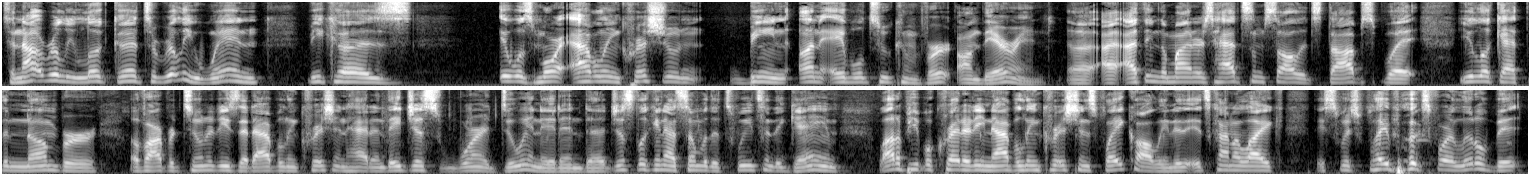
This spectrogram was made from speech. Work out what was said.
to not really look good to really win because it was more Abilene Christian being unable to convert on their end. Uh, I, I think the Miners had some solid stops, but you look at the number of opportunities that Abilene Christian had, and they just weren't doing it. And uh, just looking at some of the tweets in the game, a lot of people crediting Abilene Christian's play calling. It, it's kind of like they switched playbooks for a little bit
